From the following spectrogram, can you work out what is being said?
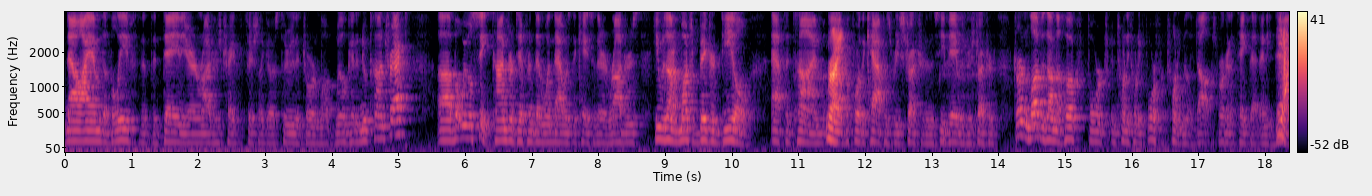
Now, I am the belief that the day the Aaron Rodgers trade officially goes through, that Jordan Love will get a new contract. Uh, but we will see. Times are different than when that was the case with Aaron Rodgers. He was on a much bigger deal at the time, uh, Right. before the cap was restructured and the CBA was restructured. Jordan Love is on the hook for in 2024 for 20 million dollars. We're going to take that any day. Yeah,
